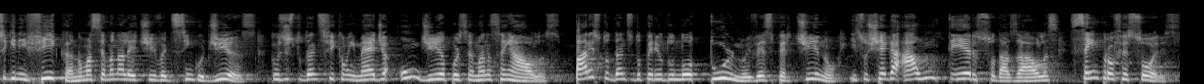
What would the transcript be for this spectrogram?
significa, numa semana letiva de cinco dias, que os estudantes ficam em média um dia por semana sem aulas. Para estudantes do período noturno e vespertino, isso chega a um terço das aulas sem professores.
